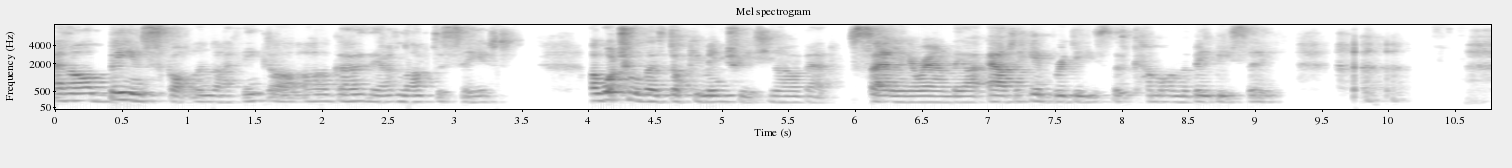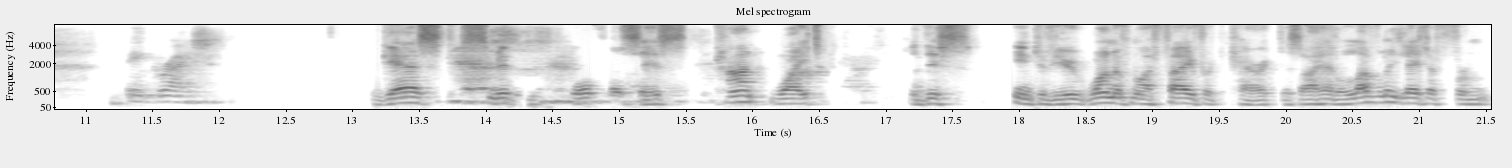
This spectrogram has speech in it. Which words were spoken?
and I'll be in Scotland. I think I'll, I'll go there. I'd love to see it. I watch all those documentaries, you know, about sailing around the Outer Hebrides that come on the BBC. They're great. Gaz Smith also says, can't wait for this interview. One of my favourite characters. I had a lovely letter from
